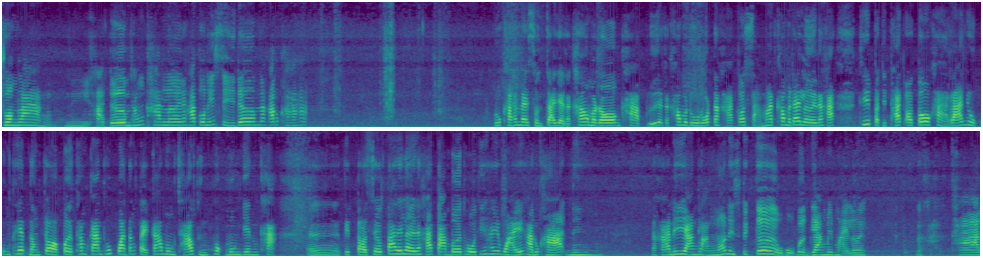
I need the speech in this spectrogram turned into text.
ช่วงล่างนี่ค่ะ เดิมทั้งคันเลยนะคะ ตัวนี้สีเดิมนะคะ ลูกค้า ลูกค้าท่านใดสนใจอยากจะเข้ามาลองขับ หรืออยากจะเข้ามาดูรถนะคะ ก็สามารถเข้ามาได้เลยนะคะ ที่ปฏิพัฒน์ออโต้ค่ะ ร้านอยู่กรุงเทพหนองจอก เปิดทำการทุกวันตั้งแต่9โมงเช้าถึง6โมงเย็นค่ะออติดต่อเซลต้าได้เลยนะคะ ตามเบอร์โทรที่ให้ไว้ค่ะลูกค้านี่นะคะนี่ยางหลังเนาะในสติกเกอร์โอ้โหเบิกยางใหม่ๆเลยนะคะคาน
